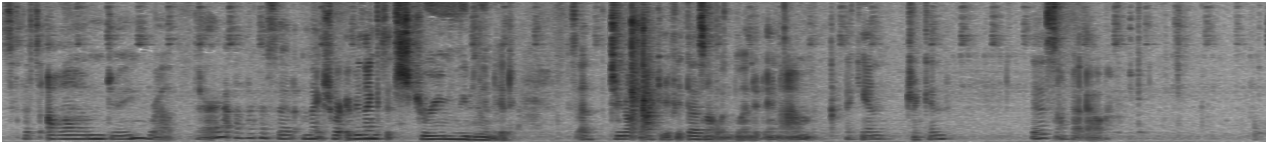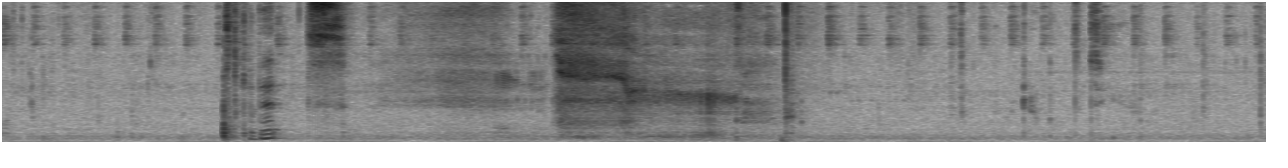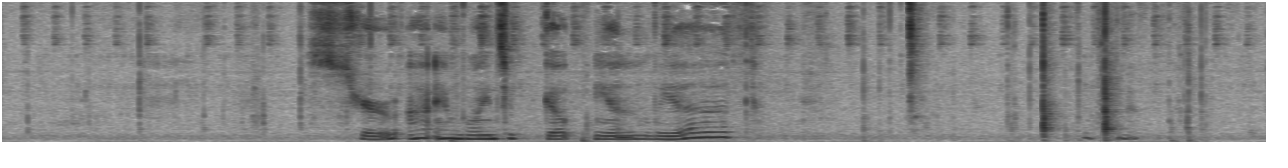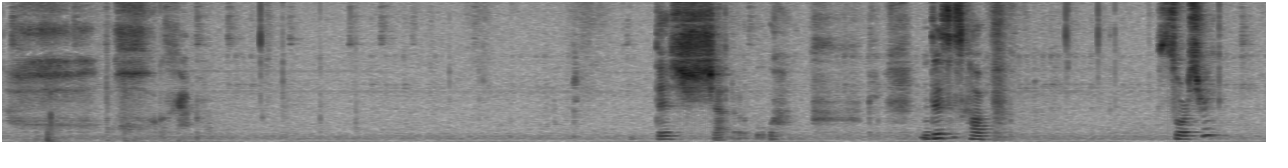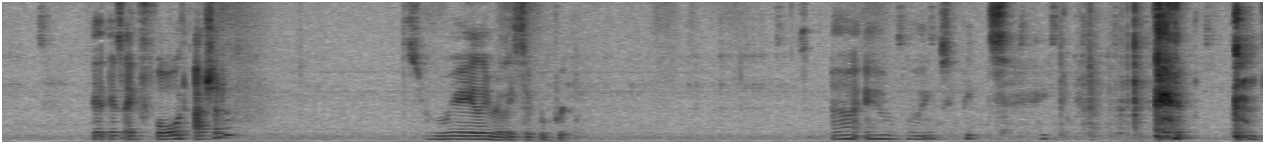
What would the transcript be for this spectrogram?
So that's all I'm doing right there. Like I said, I make sure everything is extremely blended. Because I do not like it if it does not look blended. And I'm, again, drinking this. I'm about out of it. So I am going to go in with this shadow. This is called Sorcery. It is a foiled eyeshadow. It's really, really super pretty. I am going to be taking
